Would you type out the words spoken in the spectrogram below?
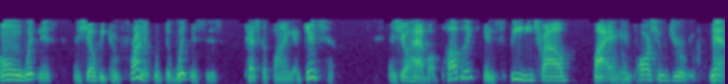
on witness and shall be confronted with the witnesses testifying against him and shall have a public and speedy trial by an impartial jury. Now,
